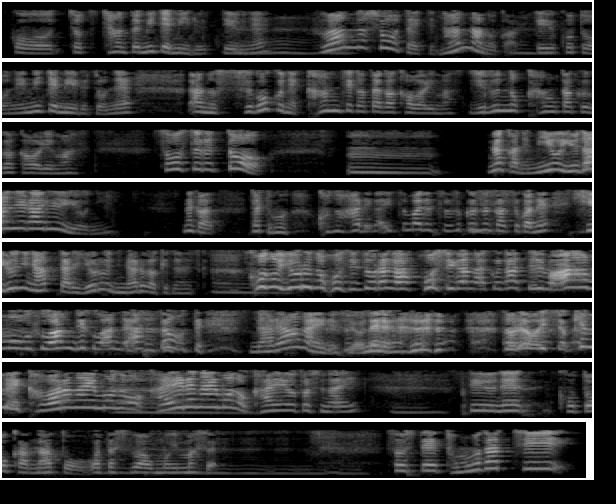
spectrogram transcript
こう、ちょっとちゃんと見てみるっていうね、不安の正体って何なのかっていうことをね、見てみるとね、あの、すごくね、感じ方が変わります。自分の感覚が変わります。そうすると、うーん、なんかね、身を委ねられるように。なんか、だってもう、この晴れがいつまで続くのかとかね、昼になったら夜になるわけじゃないですか。うん。この夜の星空が、星がなくなって、ああ、もう不安で不安で、明日もって、ならないですよね。それを一生懸命変わらないものを、うん。変えれないものを変えようとしないうん。っていうね、ことかなと私は思います。そして友達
